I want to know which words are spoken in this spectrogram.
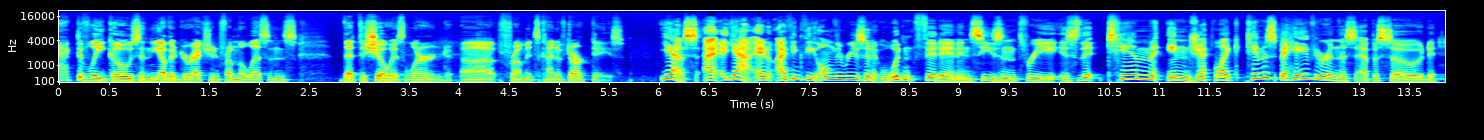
actively goes in the other direction from the lessons that the show has learned uh, from its kind of dark days. Yes, I, yeah, and I think the only reason it wouldn't fit in in season three is that Tim inject like Tim's behavior in this episode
